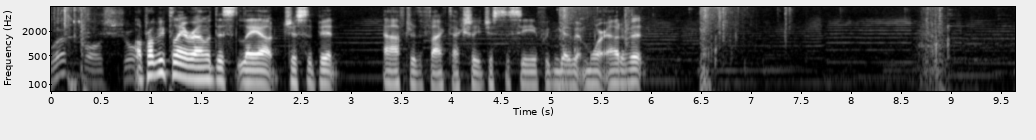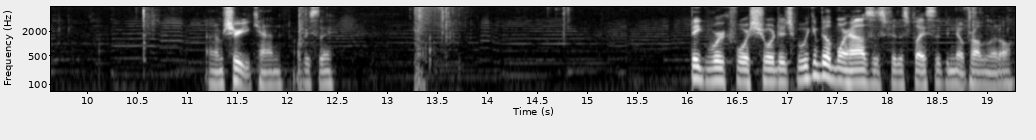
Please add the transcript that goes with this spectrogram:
Workforce I'll probably play around with this layout just a bit after the fact, actually, just to see if we can get a bit more out of it. And I'm sure you can, obviously. Big workforce shortage, but we can build more houses for this place. There'd be no problem at all.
